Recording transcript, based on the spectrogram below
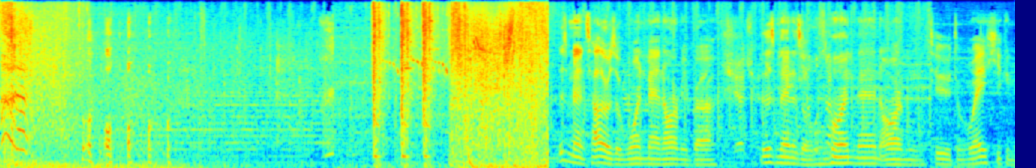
This man Tyler is a one-man army, bro. This man is a one-man army, dude. The way he can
